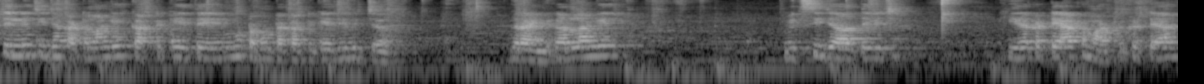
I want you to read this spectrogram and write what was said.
ਤਿੰਨੇ ਚੀਜ਼ਾਂ ਕੱਟ ਲਾਂਗੇ, ਕੱਟ ਕੇ ਤੇ ਮੋਟਾ ਮੋਟਾ ਕੱਟ ਕੇ ਇਹਦੇ ਵਿੱਚ ਗ੍ਰਾਈਂਡ ਕਰ ਲਾਂਗੇ। ਮਿਕਸੀ ਜਾਰ ਦੇ ਵਿੱਚ ਖੀਰਾ ਕੱਟਿਆ, ਟਮਾਟਰ ਕੱਟਿਆ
